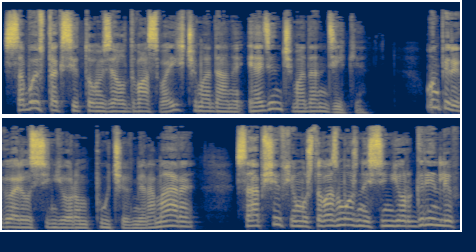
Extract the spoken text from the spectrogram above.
С собой в такси Том взял два своих чемодана и один чемодан Дики. Он переговорил с сеньором Пуччи в Мирамаре, сообщив ему, что, возможно, сеньор Гринлиф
